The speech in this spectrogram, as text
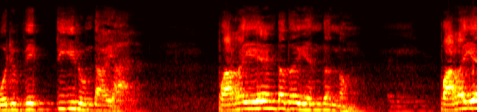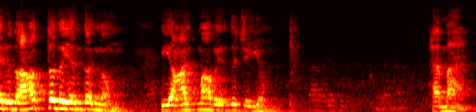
ഒരു വ്യക്തിയിലുണ്ടായാൽ പറയേണ്ടത് എന്തെന്നും പറയരുതാത്തത് എന്തെന്നും ഈ ആത്മാവ് എന്തു ചെയ്യും? ഹെമാൻ.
